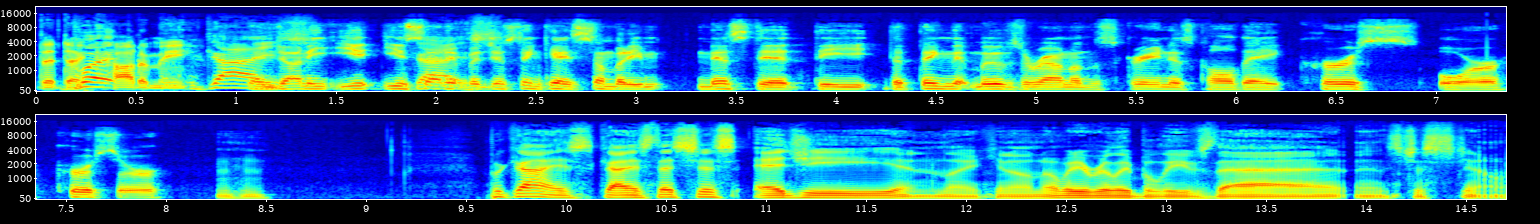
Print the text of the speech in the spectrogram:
The But, dichotomy. guys, And Johnny, you, you said it, but just in case somebody missed it, the the thing that moves around on the screen is called a curse or cursor. but guys, guys, that's just edgy and like you know nobody really believes that, and it's just you know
